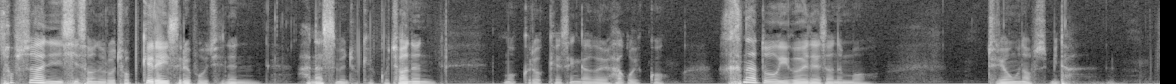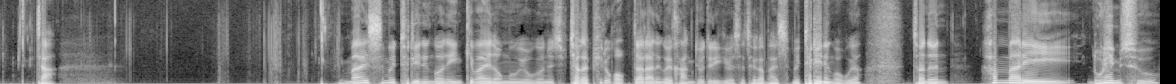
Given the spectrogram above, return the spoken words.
협소한 시선으로 좁게 레이스를 보지는 않았으면 좋겠고 저는 뭐 그렇게 생각을 하고 있고 하나도 이거에 대해서는 뭐 두려움은 없습니다. 자, 이 말씀을 드리는 거는 인기만에 너무 요거는 집착할 필요가 없다라는 걸 강조드리기 위해서 제가 말씀을 드리는 거고요. 저는 한 마리 노림수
